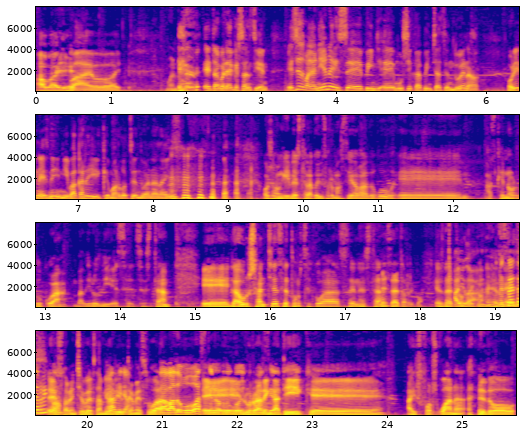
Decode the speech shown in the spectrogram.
Ah, bai, eh? Bai, bai, bai. Bueno, Eta bereak esan zien, ez ez, baina nien naiz e, pin, e, musika pintxatzen duena. Hori naiz, ni, ni bakarrik margotzen duena naiz. oso ongi bestelako informazioa badugu, e, azken ordukoa, badirudi ez ez, ez da? E, gaur Sánchez etortzekoa zen, ez da? Ez da etorriko. Ez da Ai, ba. etorriko. Ez da etorriko? Ez, orentxe bertan Ah, bidali mira. dute mezua. Ba, badugu azken orduko Lurraren informazioa. gatik, eh, Air Force One edo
